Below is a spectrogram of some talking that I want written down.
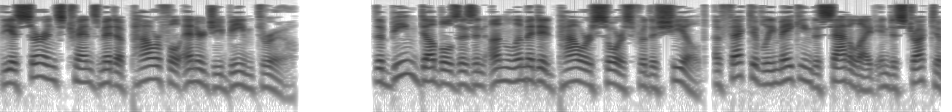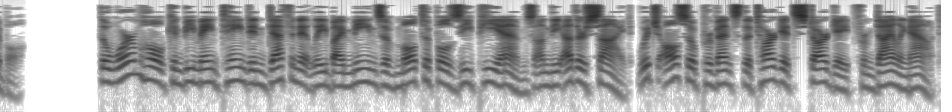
the Asurans transmit a powerful energy beam through. The beam doubles as an unlimited power source for the shield, effectively making the satellite indestructible. The wormhole can be maintained indefinitely by means of multiple ZPMs on the other side, which also prevents the target's stargate from dialing out.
